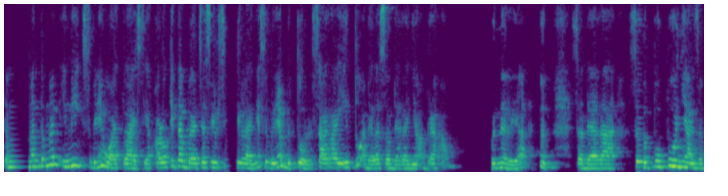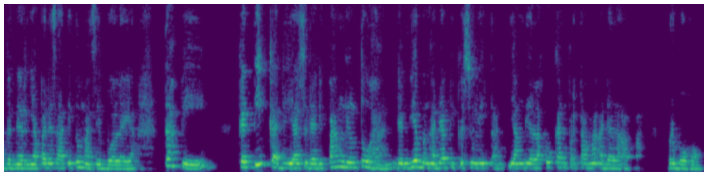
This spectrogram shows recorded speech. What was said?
teman-teman ini sebenarnya white lies ya. Kalau kita baca silsilahnya sebenarnya betul. Sarai itu adalah saudaranya Abraham. Benar ya, saudara sepupunya sebenarnya pada saat itu masih boleh ya. Tapi ketika dia sudah dipanggil Tuhan dan dia menghadapi kesulitan, yang dia lakukan pertama adalah apa? Berbohong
